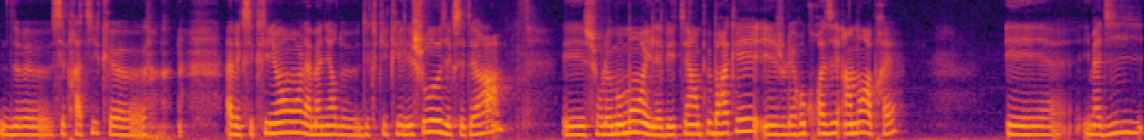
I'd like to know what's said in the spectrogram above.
de ses pratiques avec ses clients, la manière d'expliquer les choses, etc. Et sur le moment, il avait été un peu braqué et je l'ai recroisé un an après. Et il m'a dit,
